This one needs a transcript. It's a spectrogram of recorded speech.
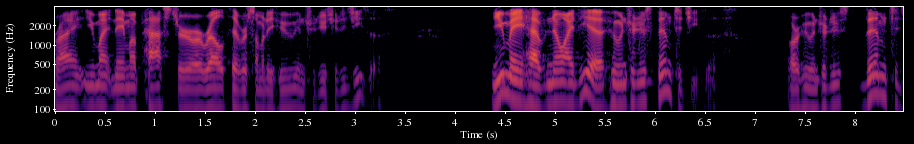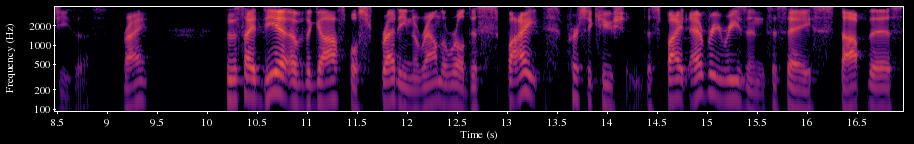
right? You might name a pastor or a relative or somebody who introduced you to Jesus. You may have no idea who introduced them to Jesus or who introduced them to Jesus, right? So, this idea of the gospel spreading around the world despite persecution, despite every reason to say, stop this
